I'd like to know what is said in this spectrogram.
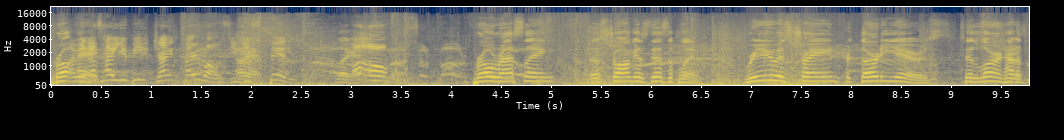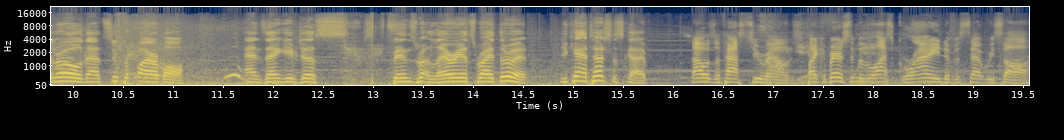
Pro, I mean, hey, that's how you beat giant fireballs. You just spin. Look at- Uh-oh. pro wrestling, the strongest discipline. Ryu is trained for 30 years to learn how to throw that super fireball. And Zangief just spins ri- lariats right through it. You can't touch this guy. That was the past two rounds. By comparison to the last grind of a set we saw,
